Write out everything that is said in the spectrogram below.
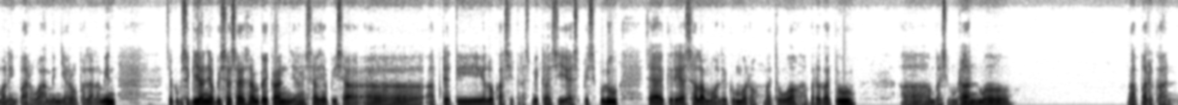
melimpah wa amin ya robbal alamin cukup sekian yang bisa saya sampaikan yang saya bisa uh, update di lokasi transmigrasi SP10 saya akhiri. Assalamualaikum warahmatullahi wabarakatuh. Uh, Mbak Sumran mengabarkan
